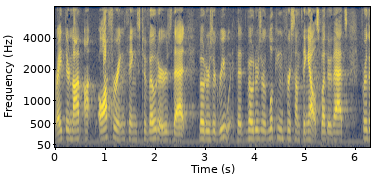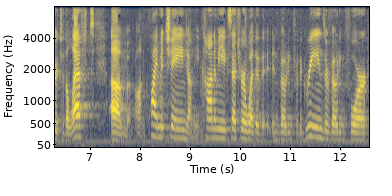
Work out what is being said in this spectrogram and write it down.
right? They're not offering things to voters that voters agree with, that voters are looking for something else, whether that's further to the left um, on climate change, on the economy, et cetera, whether in voting for the Greens or voting for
